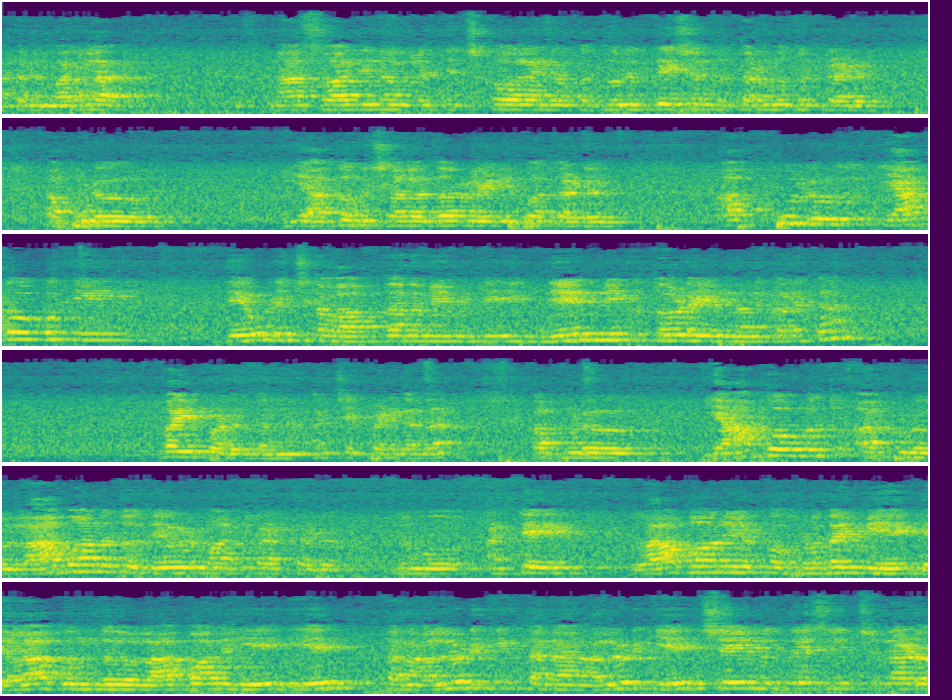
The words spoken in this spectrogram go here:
అతని మరల నా స్వాధీనంలో తెచ్చుకోవాలని ఒక దురుద్దేశంతో తరుముతుంటాడు. అప్పుడు యాకోబు చాలా దూరం వెళ్ళిపోతాడు. అప్పుడు యాకోబుకి దేవుడు ఇచ్చిన వాగ్దానం ఏమిటి? నేను నీకు తోడై ఉన్నాను కనుక భయపడుతాను అని చెప్పాడు కదా. అప్పుడు యాకోబు అప్పుడు లాభాలతో దేవుడు మాట్లాడతాడు నువ్వు అంటే లాభాను యొక్క హృదయం ఏ ఎలాగుందో లాభాను ఏ ఏ తన అల్లుడికి తన అల్లుడికి ఏం చేయని ఉద్దేశించున్నాడో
